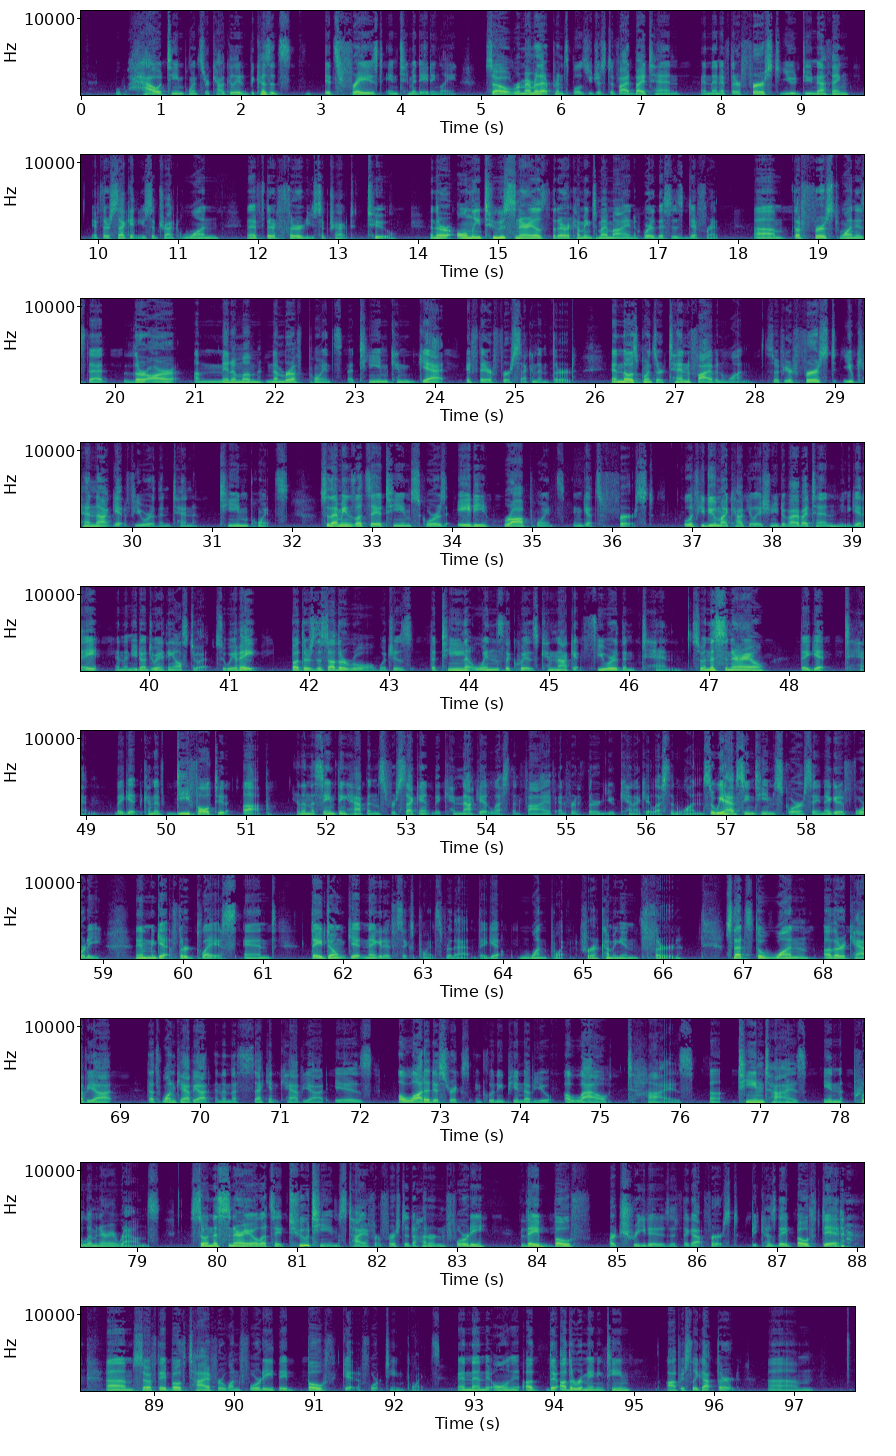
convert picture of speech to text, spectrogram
how team points are calculated because it's it's phrased intimidatingly. So remember that principle is you just divide by 10, and then if they're first, you do nothing. If they're second, you subtract one, and if they're third, you subtract two. And there are only two scenarios that are coming to my mind where this is different. Um, the first one is that there are a minimum number of points a team can get if they're first, second, and third. And those points are 10, 5, and 1. So if you're first, you cannot get fewer than 10 team points. So that means let's say a team scores 80 raw points and gets first. Well, if you do my calculation, you divide by 10, and you get 8, and then you don't do anything else to it. So we have 8. But there's this other rule, which is the team that wins the quiz cannot get fewer than 10. So in this scenario, they get 10. They get kind of defaulted up. And then the same thing happens for second. They cannot get less than five. And for third, you cannot get less than one. So we have seen teams score, say, negative 40 and get third place. And they don't get negative six points for that. They get one point for coming in third. So that's the one other caveat. That's one caveat. And then the second caveat is a lot of districts, including PNW, allow ties, uh, team ties in preliminary rounds. So in this scenario, let's say two teams tie for first at 140. They both are treated as if they got first because they both did. Um, so if they both tie for 140, they both get 14 points, and then the only uh, the other remaining team obviously got third, um,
